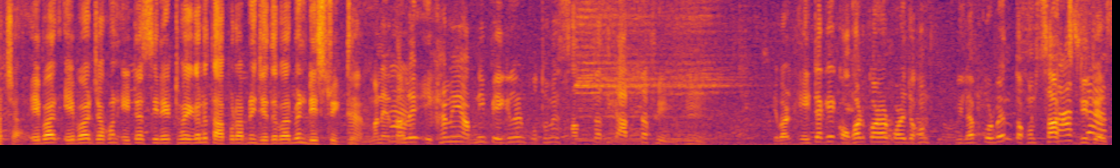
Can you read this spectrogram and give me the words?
আচ্ছা এবার এবার যখন এটা সিলেক্ট হয়ে গেল তারপর আপনি যেতে পারবেন ডিস্ট্রিক্টে হ্যাঁ মানে তাহলে এখানে আপনি পেয়ে গেলেন প্রথমে সাতটা থেকে আটটা ফিল্ড এবার এটাকে কভার করার পরে যখন ফিল আপ করবেন তখন সার্চ ডিটেলস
